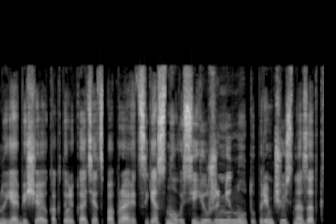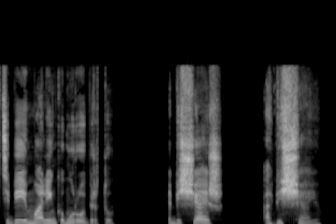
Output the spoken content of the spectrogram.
Но я обещаю, как только отец поправится, я снова сию же минуту примчусь назад к тебе и маленькому Роберту. Обещаешь? Обещаю.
